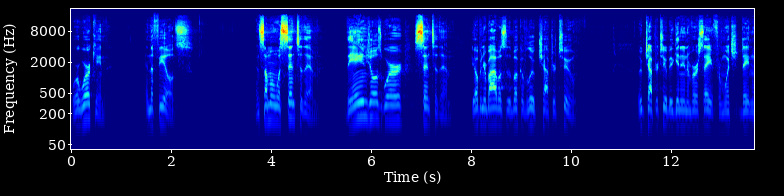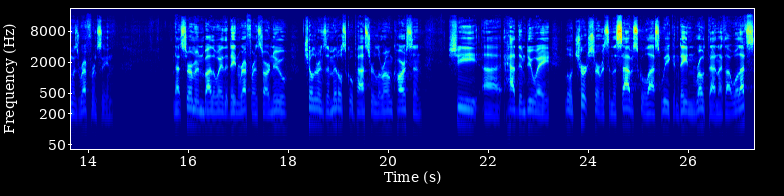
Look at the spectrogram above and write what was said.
were working in the fields, and someone was sent to them. The angels were sent to them. If you open your Bibles to the book of Luke, chapter 2, Luke chapter 2, beginning in verse 8, from which Dayton was referencing. That sermon, by the way, that Dayton referenced, our new children's and middle school pastor, Larone Carson, she uh, had them do a little church service in the Sabbath school last week, and Dayton wrote that. And I thought, well, that's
